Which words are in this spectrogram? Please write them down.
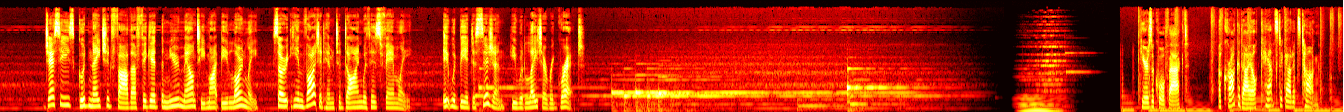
Jesse's good natured father figured the new Mountie might be lonely, so he invited him to dine with his family. It would be a decision he would later regret. Here's a cool fact a crocodile can't stick out its tongue.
